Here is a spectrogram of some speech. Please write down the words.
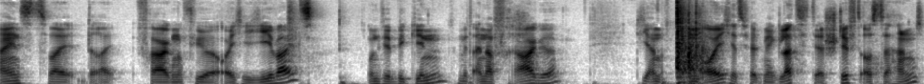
1, 2, 3 Fragen für euch jeweils. Und wir beginnen mit einer Frage, die an, an euch, jetzt fällt mir glatt der Stift aus der Hand.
